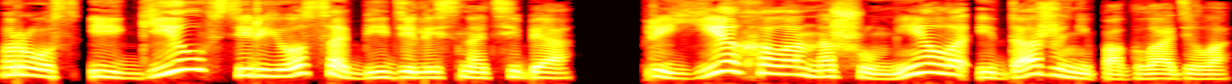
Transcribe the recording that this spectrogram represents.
Рос и Гил всерьез обиделись на тебя. Приехала, нашумела и даже не погладила.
